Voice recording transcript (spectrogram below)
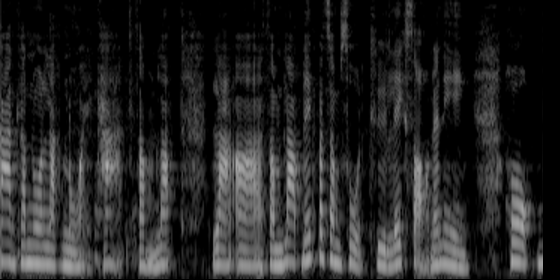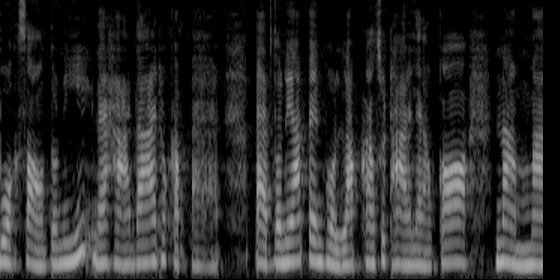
การคำนวณหลักหน่วยค่ะสำหรับหลักสำหรับเลขประจำสูตรคือเลข 2 นั่นเอง 6 บวก 2 ตัวนี้นะคะได้เท่ากับ 8 8 ตัวนี้เป็นผลลัพธ์ครั้งสุดท้ายแล้วก็นำมา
